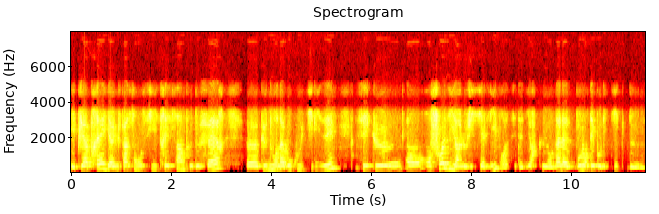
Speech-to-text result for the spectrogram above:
Et puis après, il y a une façon aussi très simple de faire euh, que nous on a beaucoup utilisé, c'est qu'on on choisit un logiciel libre, c'est-à-dire qu'on a la volonté politique de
